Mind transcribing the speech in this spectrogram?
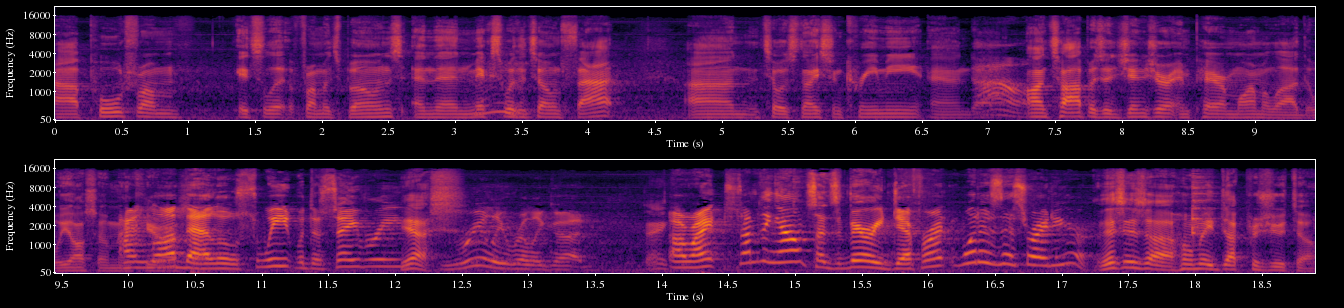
uh, pulled from its li- from its bones and then mixed with its own fat um, until it's nice and creamy. And uh, Wow. on top is a ginger and pear marmalade that we also make. I here love that. A little sweet with the savory. Yes. Really, really good. Thank All you. right, something else that's very different. What is this right here? This is uh, homemade duck prosciutto.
